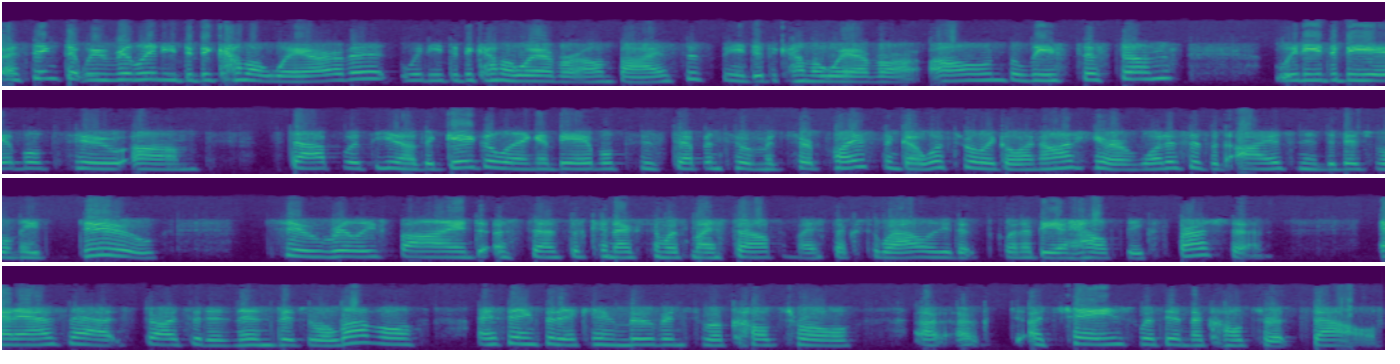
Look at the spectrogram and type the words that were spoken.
I think that we really need to become aware of it. We need to become aware of our own biases. We need to become aware of our own belief systems. We need to be able to um, stop with you know the giggling and be able to step into a mature place and go, what's really going on here? What is it that I, as an individual, need to do to really find a sense of connection with myself and my sexuality that's going to be a healthy expression? And as that starts at an individual level, I think that it can move into a cultural, a, a, a change within the culture itself.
